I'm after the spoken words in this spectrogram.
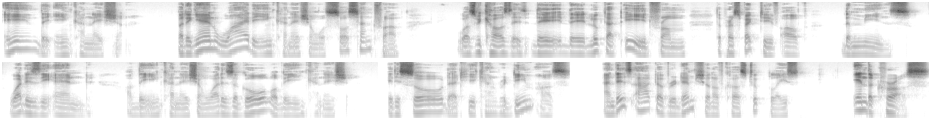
in the incarnation. But again, why the incarnation was so central was because they, they, they looked at it from the perspective of the means. What is the end of the incarnation? What is the goal of the incarnation? It is so that he can redeem us. And this act of redemption, of course, took place in the cross.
